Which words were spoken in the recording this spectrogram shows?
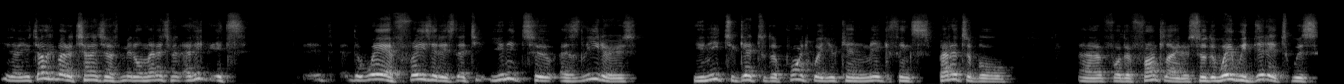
you know you talk about a challenge of middle management. I think it's it, the way I phrase it is that you, you need to, as leaders, you need to get to the point where you can make things palatable uh, for the frontliners. So the way we did it was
